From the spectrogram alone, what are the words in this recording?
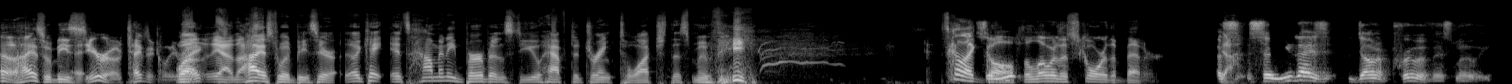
Oh, the highest would be uh, zero, technically, Well, right? yeah, the highest would be zero. Okay, it's how many bourbons do you have to drink to watch this movie? It's kind of like So golf. you- The lower the score, the better. Uh, yeah. So, so you guys don't approve of this movie?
